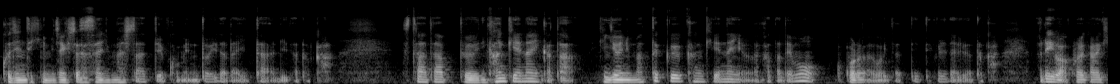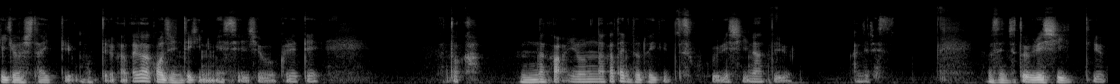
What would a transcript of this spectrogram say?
個人的にめちゃくちゃ刺さりましたっていうコメントをいただいたりだとか、スタートアップに関係ない方、企業に全く関係ないような方でも心が動いたって言ってくれたりだとか、あるいはこれから起業したいって思ってる方が個人的にメッセージをくれて、だとか、なんかいろんな方に届いててすごく嬉しいなっていう感じです。すいません、ちょっと嬉しいっていう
